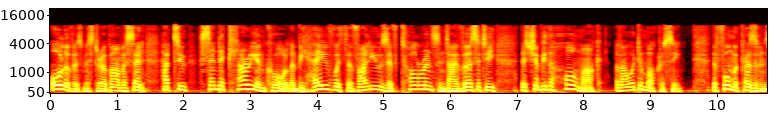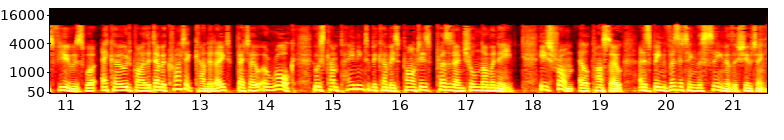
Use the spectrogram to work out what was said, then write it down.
All of us, Mr. Obama said, had to send a clarion call and behave with the values of tolerance and diversity that should be the hallmark of our democracy. The former president's views were echoed by the Democratic candidate Beto O'Rourke, who is campaigning to become his party's presidential nominee. He's from El Paso and has been visiting the scene of the shooting.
